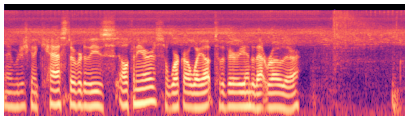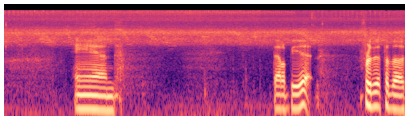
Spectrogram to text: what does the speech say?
And we're just going to cast over to these elephant ears and work our way up to the very end of that row there and that'll be it for the for the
